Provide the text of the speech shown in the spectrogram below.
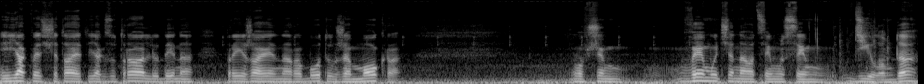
І як ви вважаєте, як з утра людина приїжджає на роботу вже мокра. В общем, вимучена оцим усім ділом, да?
